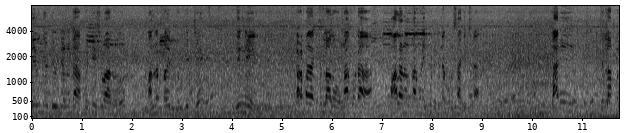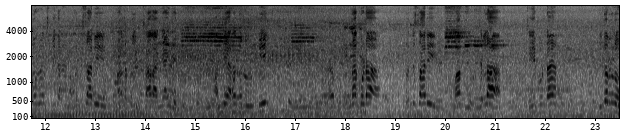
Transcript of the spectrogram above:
రెవెన్యూ డివిజన్గా బ్రిటిష్ వారు మదనపల్లిని గుర్తించి దీన్ని కడప జిల్లాలో ఉన్నా కూడా పాలనంతా కూడా ఇక్కడి కింద కొనసాగించినారు. కానీ జిల్లా పునర్వ్యవస్థీకరణ ప్రతిసారి మదనపల్లికి చాలా అన్యాయం జరిగింది. అన్ని అర్హతలు ఉండి ఉన్నా కూడా ప్రతిసారి మాకు జిల్లా చేయకుండా ఇతరులు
